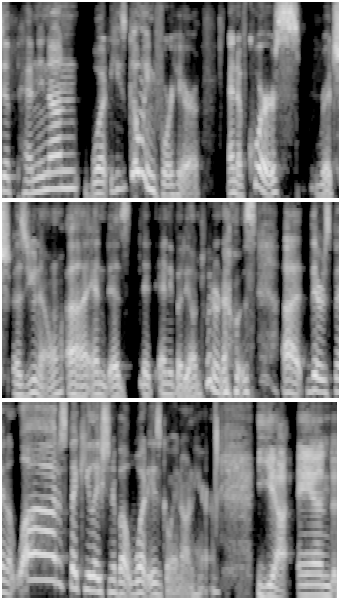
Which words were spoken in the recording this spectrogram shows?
depending on what he's going for here. And of course, Rich, as you know, uh, and as anybody on Twitter knows, uh, there's been a lot of speculation about what is going on here. Yeah. And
